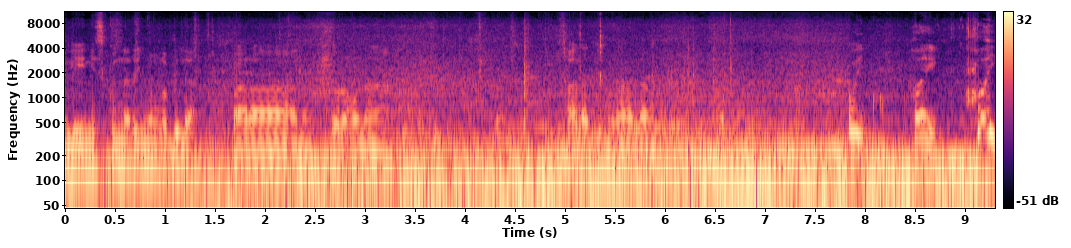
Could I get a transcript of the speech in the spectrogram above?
nilinis ko na rin yung kabila para ano sure ako na sana din nga lang Hoy! Hoy! Hoy!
